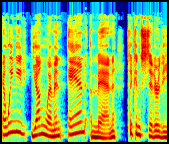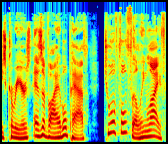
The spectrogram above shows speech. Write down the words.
and we need young women and men to consider these careers as a viable path to a fulfilling life.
